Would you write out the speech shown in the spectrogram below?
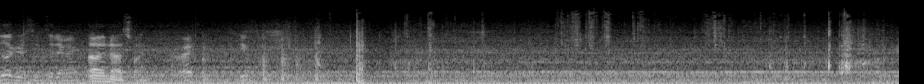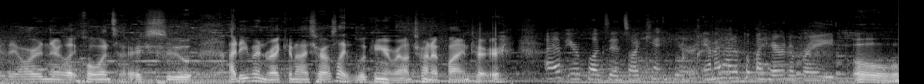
You like your suit today, man? Uh, no, it's fine. All right. Thank you. They are in their like whole entire suit. I didn't even recognize her. I was like looking around trying to find her. I have earplugs in, so I can't hear. And I had to put my hair in a braid. Oh,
